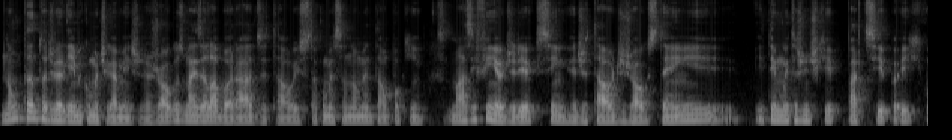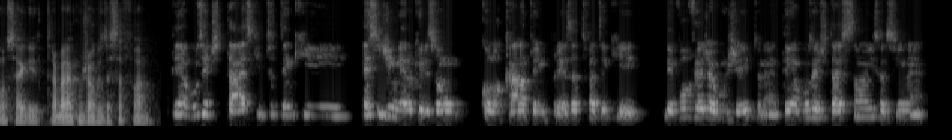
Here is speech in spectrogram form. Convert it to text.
não tanto advergame como antigamente, né? Jogos mais elaborados e tal, isso tá começando a aumentar um pouquinho. Mas enfim, eu diria que sim, edital de jogos tem e, e tem muita gente que participa e que consegue trabalhar com jogos dessa forma. Tem alguns editais que tu tem que. Esse dinheiro que eles vão colocar na tua empresa, tu vai ter que devolver de algum jeito, né? Tem alguns editais que são isso, assim, né?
